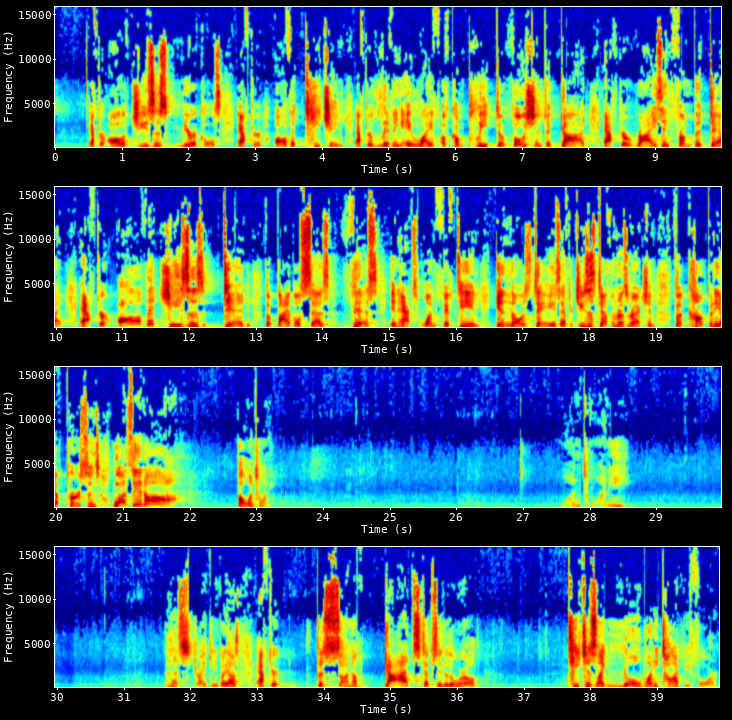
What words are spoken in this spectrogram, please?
after all of Jesus' miracles, after all the teaching, after living a life of complete devotion to God, after rising from the dead, after all that Jesus did, the Bible says this in Acts 1:15, in those days after Jesus' death and resurrection, the company of persons was in awe. About 120. 120? Doesn't that strike anybody else? After the Son of God steps into the world, teaches like nobody taught before,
